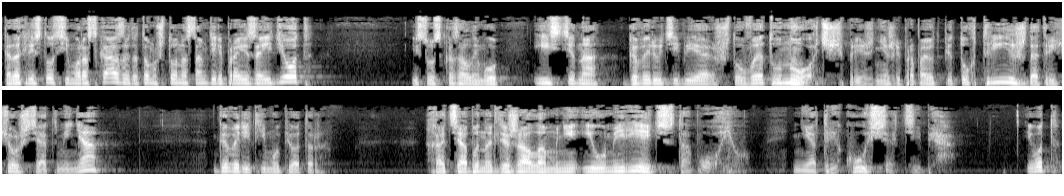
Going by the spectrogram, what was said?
когда Христос ему рассказывает о том, что на самом деле произойдет, Иисус сказал ему, истинно говорю тебе, что в эту ночь, прежде нежели пропоет петух, трижды отречешься от меня, говорит ему Петр, хотя бы надлежало мне и умереть с тобою, не отрекусь от тебя. И вот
